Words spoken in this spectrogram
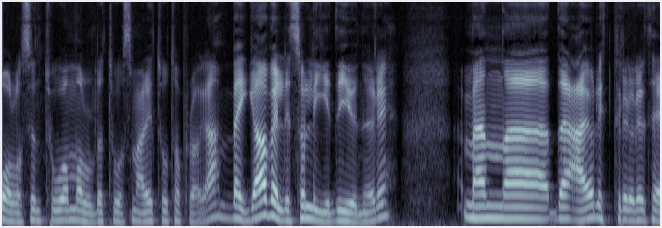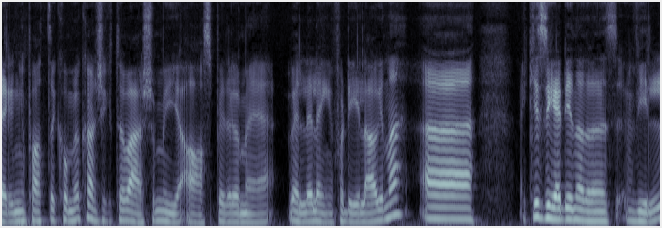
Ålesund 2 og Molde 2 som er de to topplagene. Begge har veldig solide juniorer. Men uh, det er jo litt prioriteringer på at det kommer kanskje ikke til å være så mye A-spillere med veldig lenge for de lagene. Uh, ikke sikkert de nødvendigvis vil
